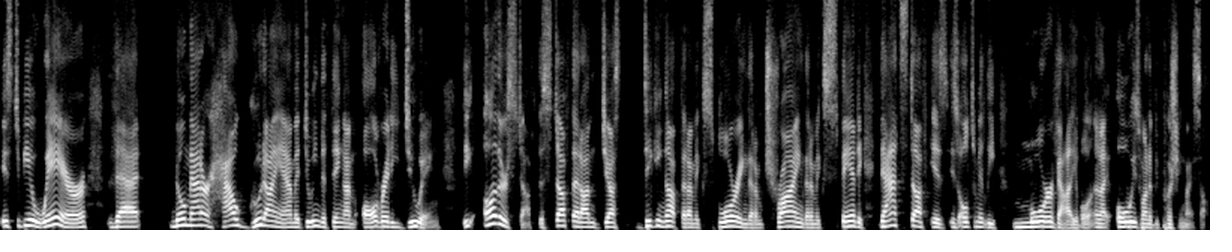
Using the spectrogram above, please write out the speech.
is to be aware that no matter how good I am at doing the thing I'm already doing, the other stuff, the stuff that I'm just digging up that i'm exploring that i'm trying that i'm expanding that stuff is is ultimately more valuable and i always want to be pushing myself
